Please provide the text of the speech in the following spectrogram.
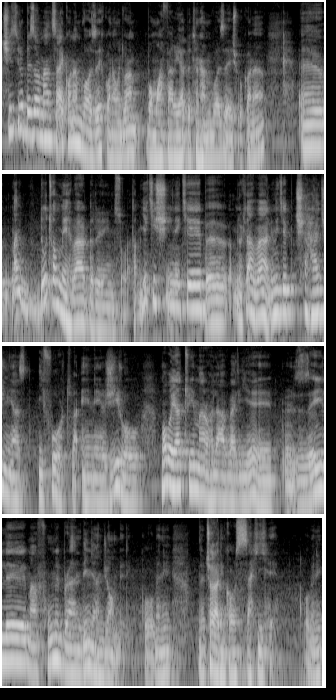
چیزی رو بذار من سعی کنم واضح کنم. امیدوارم با موفقیت بتونم واضحش بکنم. من دو تا محور داره این صحبت هم یکیش اینه که نکته اول اینه که چه حجمی از ایفورت و انرژی رو ما باید توی مراحل اولیه زیل مفهوم برندینگ انجام بدیم. خب یعنی چقدر این کار صحیحه؟ خب یعنی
